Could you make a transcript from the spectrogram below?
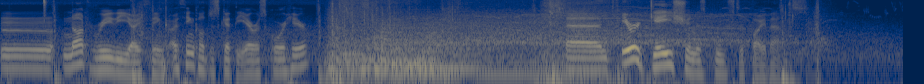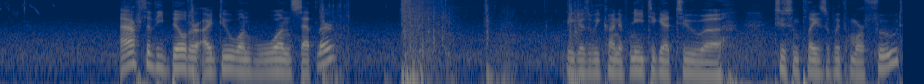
Mm, not really, I think. I think I'll just get the era score here. And irrigation is boosted by that. After the builder, I do want one settler. Because we kind of need to get to, uh, to some places with more food.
